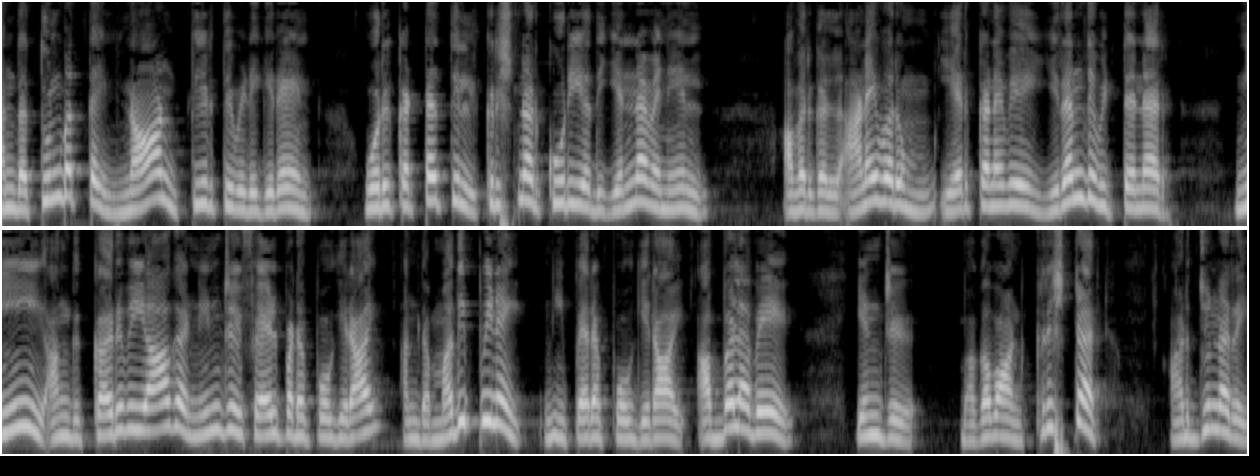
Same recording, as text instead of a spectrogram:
அந்த துன்பத்தை நான் தீர்த்து விடுகிறேன். ஒரு கட்டத்தில் கிருஷ்ணர் கூறியது என்னவெனில் அவர்கள் அனைவரும் ஏற்கனவே இறந்து விட்டனர். நீ அங்கு கருவியாக நின்று செயல்படப் போகிறாய். அந்த மதிப்பினை நீ பெறப்போகிறாய் அவ்வளவே என்று பகவான் கிருஷ்ணர் அர்ஜுனரை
